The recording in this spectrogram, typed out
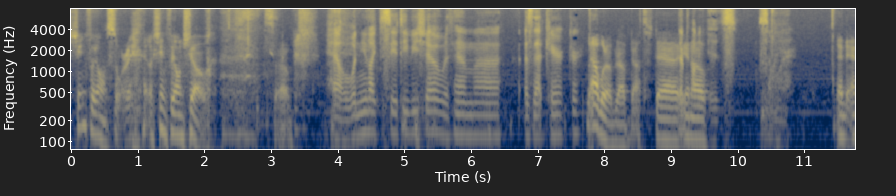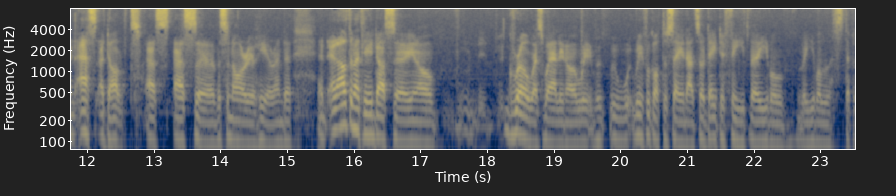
Shing Fui-On story, the Xing Fuyon show. So Hell, wouldn't you like to see a TV show with him uh, as that character? I would have loved that. The, There you know, is somewhere. And and as adult as as uh, the scenario here, and uh, and and ultimately it does uh, you know grow as well. You know, we, we we forgot to say that, so they defeat the evil the evil step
